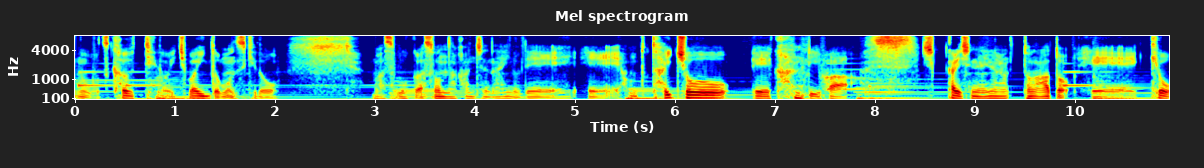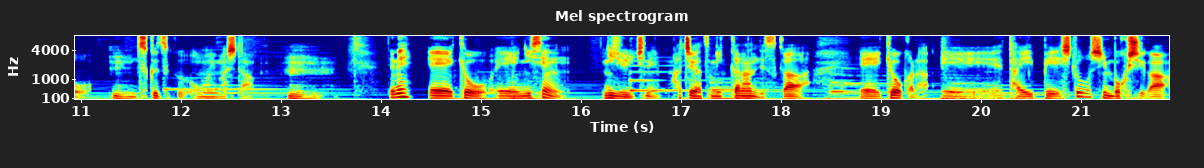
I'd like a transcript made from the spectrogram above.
のを使うっていうのが一番いいと思うんですけど、まあ僕はそんな感じじゃないので、えー、本当体調、えー、管理はしっかりしないとなと、えー、今日、うん、つくづく思いました。うん、でね、えー、今日、えー、2021年8月3日なんですが、えー、今日から、えー、台北市と新北市が、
